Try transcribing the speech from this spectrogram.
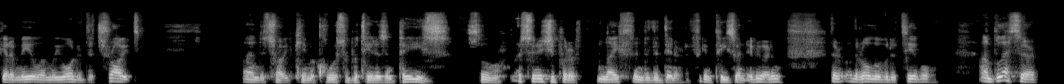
get a meal and we ordered the trout and the trout came, of course, with potatoes and peas. So as soon as she put her knife into the dinner, the freaking peas went everywhere. They're, they're all over the table. And bless her,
